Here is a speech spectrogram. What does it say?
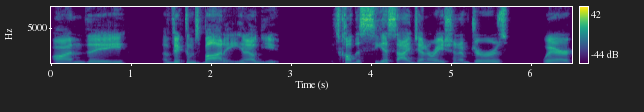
on the uh, victim's body? You know, you, it's called the CSI generation of jurors, where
